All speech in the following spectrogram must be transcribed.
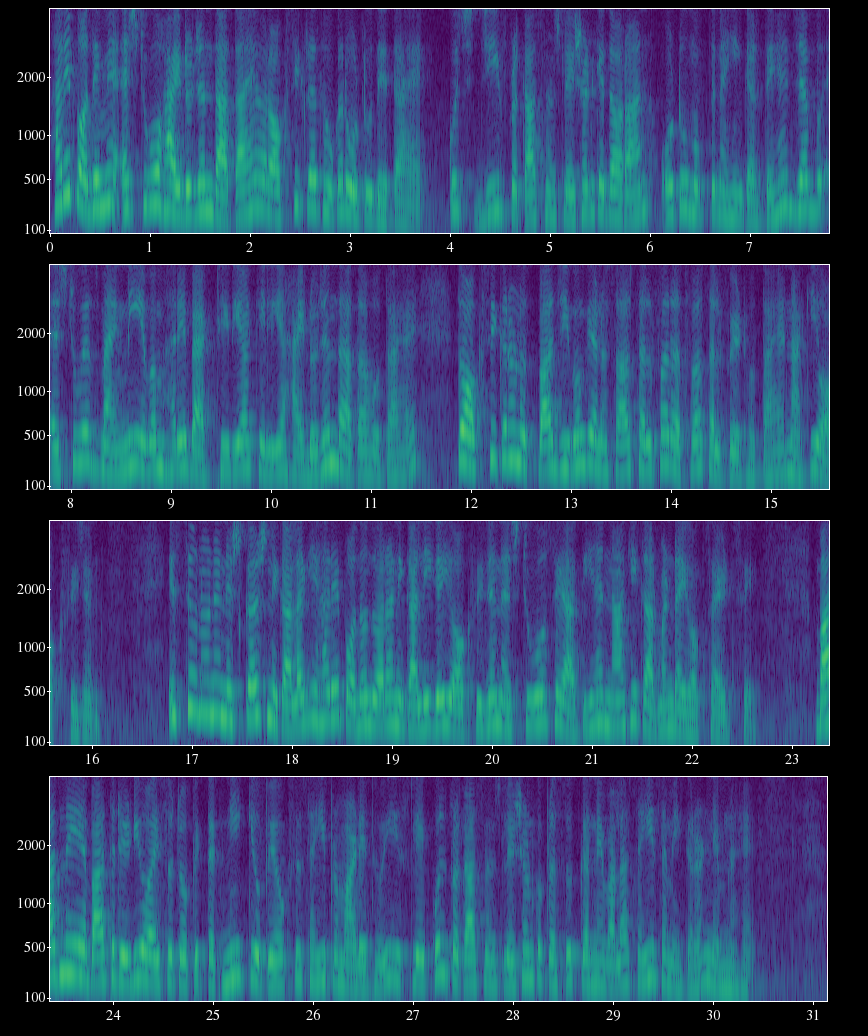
हरे पौधे में एच टू ओ हाइड्रोजन दाता है और ऑक्सीकृत होकर ओ टू देता है। कुछ जीव प्रकाश संश्लेषण के दौरान O2 मुक्त नहीं करते हैं। जब H2S बैंगनी एवं हरे बैक्टीरिया के लिए हाइड्रोजन दाता होता है तो ऑक्सीकरण उत्पाद जीवों के अनुसार सल्फ़र अथवा सल्फेट होता है, ना कि ऑक्सीजन। इससे उन्होंने निष्कर्ष निकाला कि हरे पौधों द्वारा निकाली गई ऑक्सीजन H2O से आती है, ना कि कार्बन डाइऑक्साइड से। बाद में यह बात रेडियो आइसोटोपिक तकनीक के उपयोग से सही प्रमाणित हुई, इसलिए कुल प्रकाश संश्लेषण को प्रस्तुत करने वाला सही समीकरण निम्न है।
